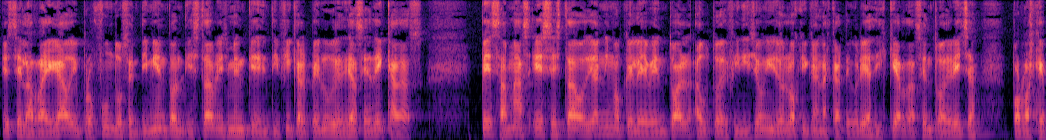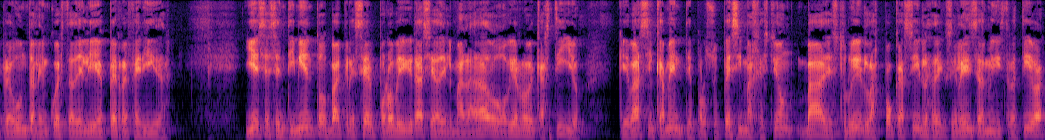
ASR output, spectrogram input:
Es el arraigado y profundo sentimiento anti-establishment que identifica al Perú desde hace décadas. Pesa más ese estado de ánimo que la eventual autodefinición ideológica en las categorías de izquierda, centro-derecha por las que pregunta la encuesta del IEP referida. Y ese sentimiento va a crecer por obra y gracia del malhadado gobierno de Castillo, que básicamente por su pésima gestión va a destruir las pocas islas de excelencia administrativa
